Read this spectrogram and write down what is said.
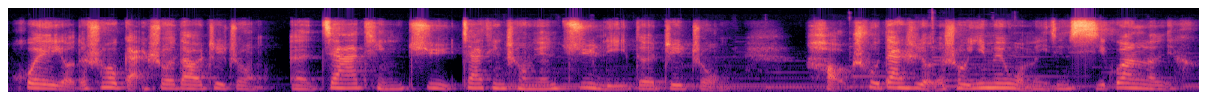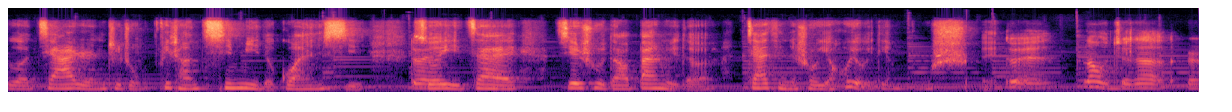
会有的时候感受到这种呃家庭距、家庭成员距离的这种。好处，但是有的时候，因为我们已经习惯了和家人这种非常亲密的关系，所以在接触到伴侣的家庭的时候，也会有一点不适。对，那我觉得，呃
